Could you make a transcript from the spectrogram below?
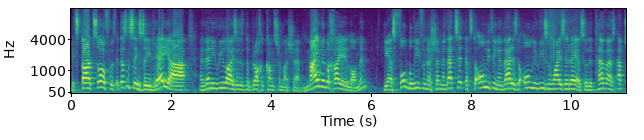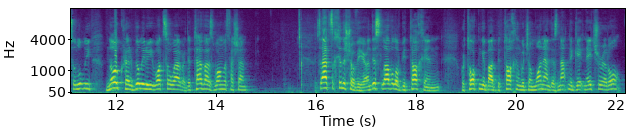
it starts off with, it doesn't say Zereya, and then he realizes that the bracha comes from Hashem. Maimim b'chayalamim. He has full belief in Hashem, and that's it. That's the only thing, and that is the only reason why Zereya. So the Teva has absolutely no credibility whatsoever. The Teva is one with Hashem. So that's the Chiddush over here. On this level of Bitachon, we're talking about Bitachon, which on one hand does not negate nature at all.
